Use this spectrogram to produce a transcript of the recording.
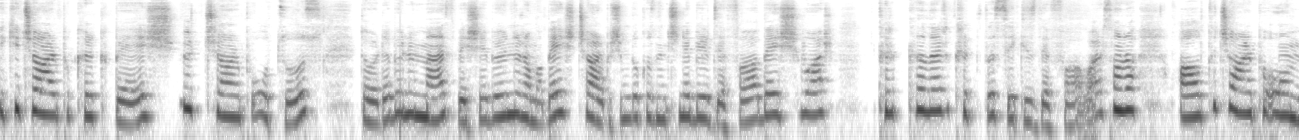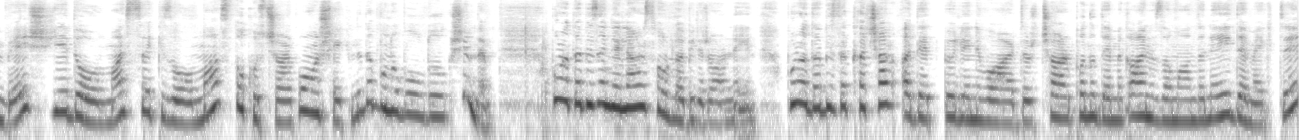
2 çarpı 45 3 çarpı 30 4'e bölünmez 5'e bölünür ama 5 çarpı şimdi 9'un içinde bir defa 5 var. 40 kalır 40'da 8 defa var. Sonra 6 çarpı 15 7 olmaz 8 olmaz 9 çarpı 10 şeklinde de bunu bulduk şimdi burada bize neler sorulabilir örneğin burada bize kaçar adet böleni vardır çarpanı demek aynı zamanda neyi demekti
